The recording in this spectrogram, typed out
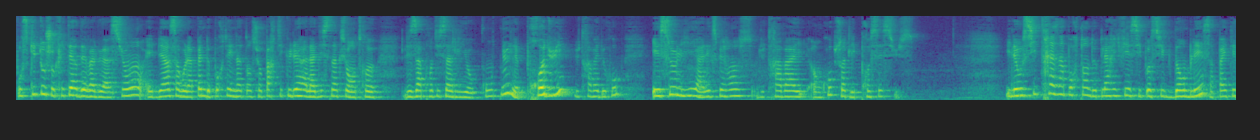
Pour ce qui touche aux critères d'évaluation, eh bien, ça vaut la peine de porter une attention particulière à la distinction entre les apprentissages liés au contenu, les produits du travail de groupe, et ceux liés à l'expérience du travail en groupe, soit les processus. Il est aussi très important de clarifier, si possible d'emblée, ça n'a pas été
